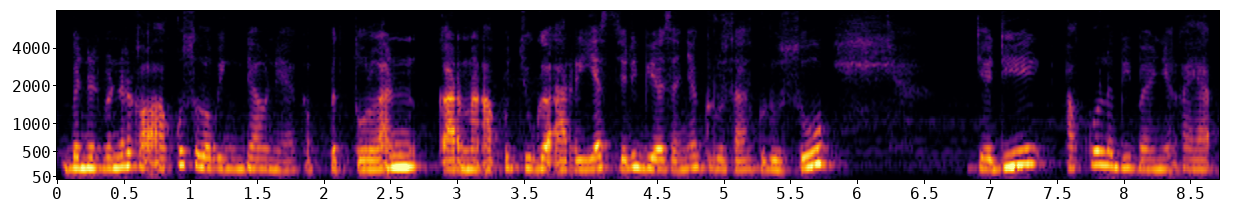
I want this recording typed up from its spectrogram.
bener-bener kalau aku slowing down ya. Kebetulan karena aku juga Aries jadi biasanya gerusah gerusu jadi aku lebih banyak kayak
